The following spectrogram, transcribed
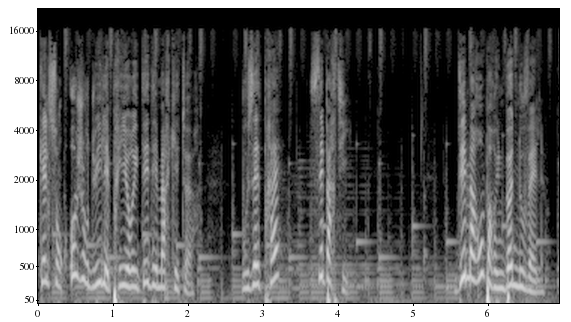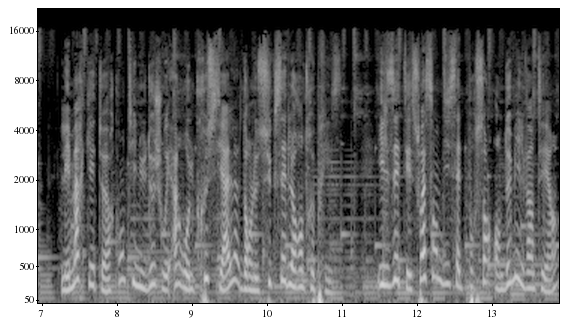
quelles sont aujourd'hui les priorités des marketeurs. Vous êtes prêts? C'est parti Démarrons par une bonne nouvelle les marketeurs continuent de jouer un rôle crucial dans le succès de leur entreprise. Ils étaient 77% en 2021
